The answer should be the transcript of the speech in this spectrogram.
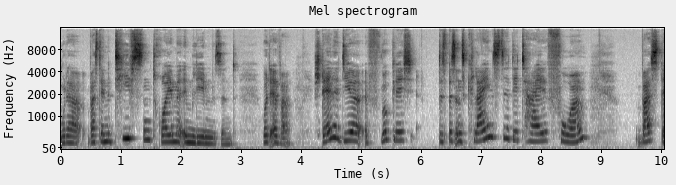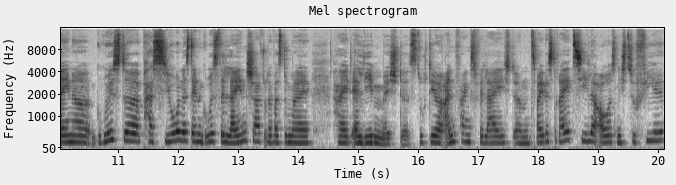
oder was deine tiefsten Träume im Leben sind. Whatever. Stelle dir wirklich das bis ins kleinste Detail vor, was deine größte Passion ist, deine größte Leidenschaft oder was du mal halt erleben möchtest. Such dir anfangs vielleicht ähm, zwei bis drei Ziele aus, nicht zu viel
